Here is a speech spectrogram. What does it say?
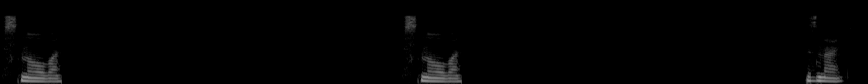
Снова. Снова. Знать.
